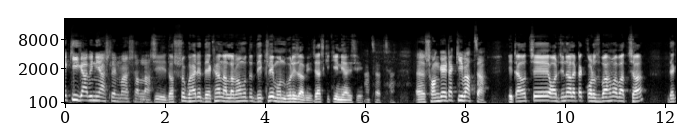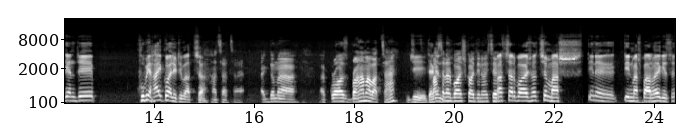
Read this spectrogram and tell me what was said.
একই গাবি নিয়ে আসলেন মাশাল্লাহ জি দর্শক ভাইরে দেখান আল্লাহ রহমতে দেখলে মন ভরে যাবে যে আজকে কি নিয়ে আসি। আচ্ছা আচ্ছা। সঙ্গে এটা কি বাচ্চা? এটা হচ্ছে অরিজিনাল একটা করস বাহামা বাচ্চা। দেখেন যে খুবই হাই কোয়ালিটি বাচ্চা। আচ্ছা আচ্ছা। একদম ক্রস ব্রাহ্মা বাচ্চা হ্যাঁ? জি দেখেন। বাচ্চাটার বয়স কয়দিন হয়েছে? বাচ্চার বয়স হচ্ছে মাস তিনে তিন মাস পার হয়ে গেছে।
